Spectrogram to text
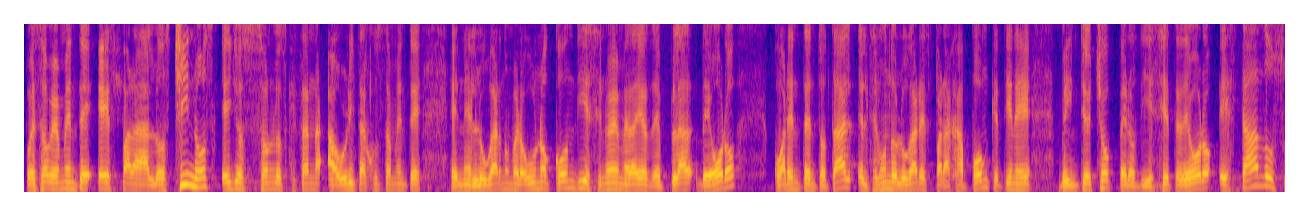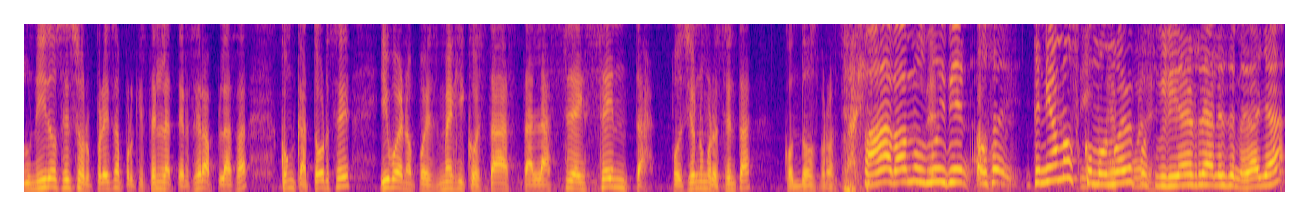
pues obviamente es para los chinos, ellos son los que están ahorita justamente en el lugar número uno con 19 medallas de, de oro. 40 en total. El segundo lugar es para Japón, que tiene 28, pero 17 de oro. Estados Unidos es sorpresa porque está en la tercera plaza con 14. Y bueno, pues México está hasta la 60, posición número 60, con dos bronces. Ah, vamos muy bien. O sea, teníamos como se nueve puede. posibilidades reales de medalla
